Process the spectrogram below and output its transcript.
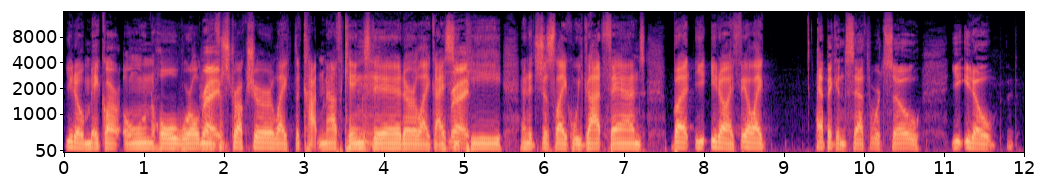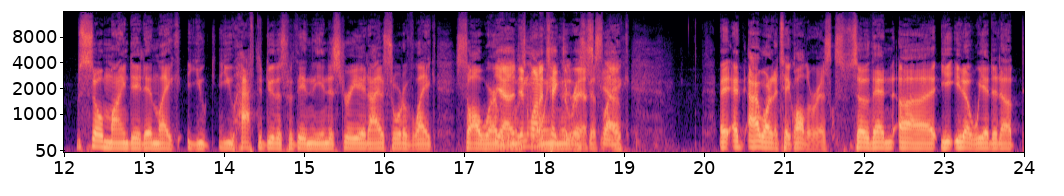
you know make our own whole world Right. infrastructure like the Kottonmouth Kings mm-hmm. did or like ICP. And it's just like we got fans, but y- you know I feel like Epic and Seth were so you, you know so minded and like you you have to do this within the industry and I sort of like saw where Yeah, was didn't wanna take the and it was risk, just yeah. like and- I wanted to take all the risks. So then, uh, you, you know, we ended up,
